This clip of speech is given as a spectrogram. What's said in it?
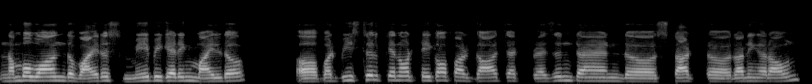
number one, the virus may be getting milder, uh, but we still cannot take off our guards at present and uh, start uh, running around.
